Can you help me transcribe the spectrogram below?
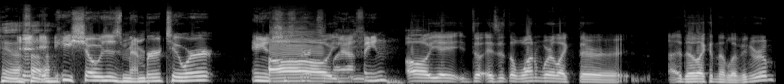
it- it- he shows his member to her, and she Oh, starts laughing. oh yeah, is it the one where like they're they're like in the living room?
